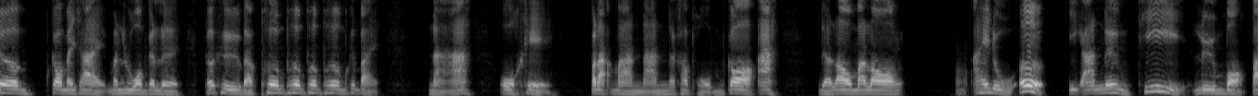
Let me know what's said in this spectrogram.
เดิม ก็ไม่ใช่ มันรวมกันเลย ก็คือแบบเพิ่มเพิ่มเพิ่มเพิ่มขึ้นไป หนาโอเค ประมาณนั้นนะครับผมก็อะเดี๋ยวเรามาลองให้ดู เออ อีกอันหนึ่งที่ลืมบอกไป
